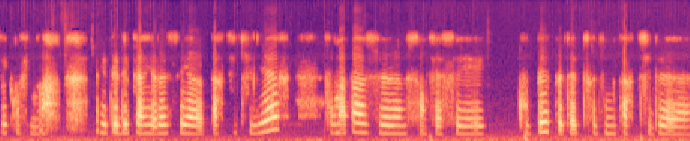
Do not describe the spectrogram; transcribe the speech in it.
ces confinements, étaient des périodes assez particulières. Pour ma part, je me sentais assez coupée peut-être d'une partie de,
